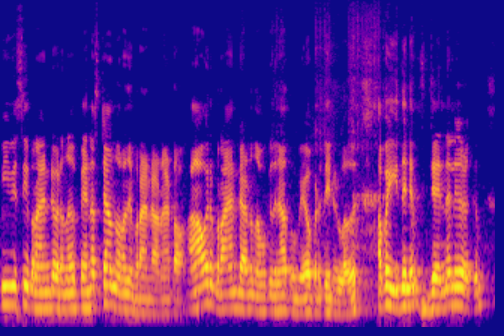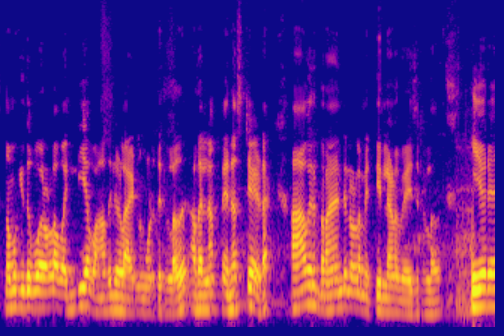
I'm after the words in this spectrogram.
P V C brand വരുന്നത് ഫെനസ്റ്റ എന്ന് പറഞ്ഞ ബ്രാൻഡാണ് കേട്ടോ. ആ ഒരു ബ്രാൻഡാണ് നമുക്ക് ഇതിനകത്ത് ഉപയോഗപ്പെടുത്തിയിട്ടുള്ളത്. അപ്പോൾ ഇതിനും ജനലുകൾക്കും നമുക്ക് ഇതുപോലുള്ള വലിയ വാതിലുകളായിരുന്നു കൊടുത്തിട്ടുള്ളത്. അതെല്ലാം ഫെനസ്റ്റയുടെ ആ ഒരു ബ്രാൻഡിലുള്ള മെറ്റീരിയലാണ് ഉപയോഗിച്ചിട്ടുള്ളത്. ഈ ഒരു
